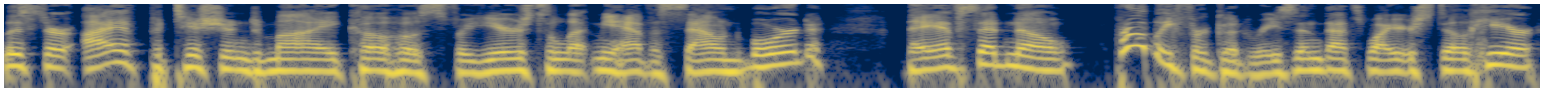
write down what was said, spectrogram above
Lister, I have petitioned my co-hosts for years to let me have a soundboard. They have said no, probably for good reason. That's why you're still here.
